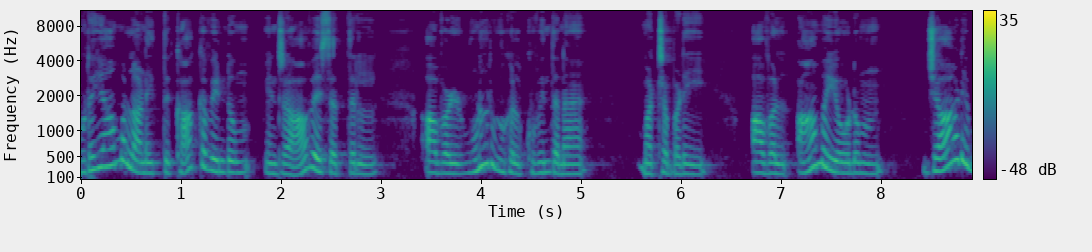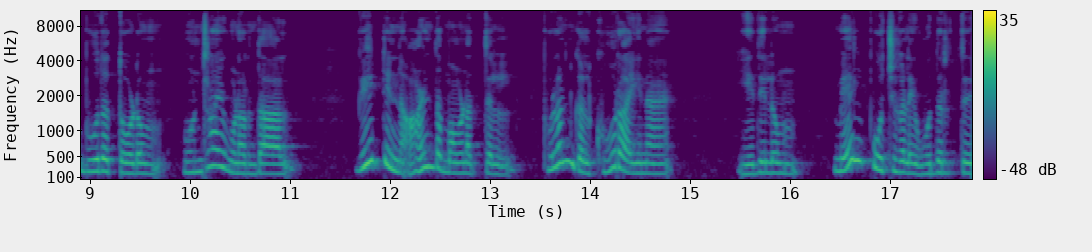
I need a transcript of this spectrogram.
உடையாமல் அணைத்து காக்க வேண்டும் என்ற ஆவேசத்தில் அவள் உணர்வுகள் குவிந்தன. மற்றபடி அவள் ஆமையோடும் ஜாடி பூதத்தோடும் ஒன்றாய் உணர்ந்தால் வீட்டின் ஆழ்ந்த மௌனத்தில் புலன்கள் கூறாயின எதிலும் மேல் பூச்சுகளை உதிர்த்து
